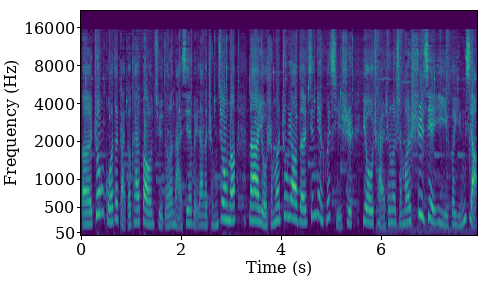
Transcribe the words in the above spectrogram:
呃，中国的改革开放取得了哪些伟大的成就呢？那有什么重要的经验和启示？又产生了什么世界意义和影响？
